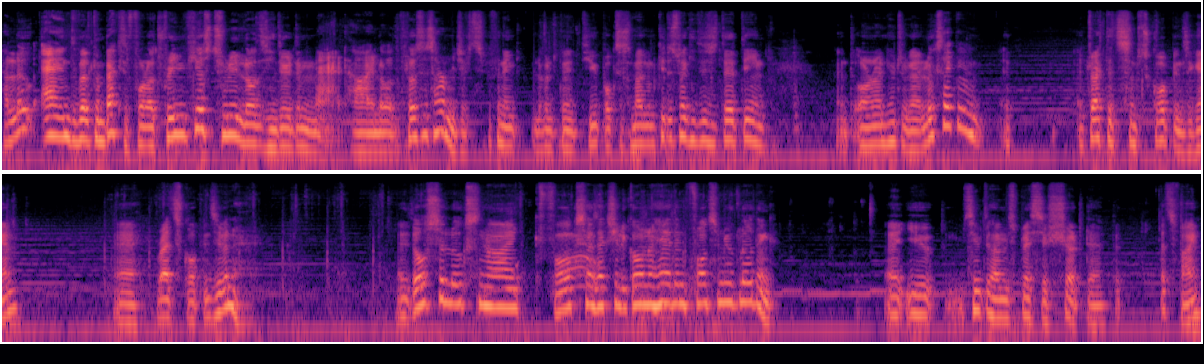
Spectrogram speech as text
Hello and welcome back to Fallout 3 with yours truly Lord Indoril the Mad. Hi Lord, the closest army chief Spiffing level 22, boxes Mad one, Kiddos back into 13. And around here together. Looks like we attracted some scorpions again. Uh, red scorpions even. It also looks like Fawkes has actually gone ahead and found some new clothing. Uh, you seem to have misplaced your shirt there, but that's fine.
